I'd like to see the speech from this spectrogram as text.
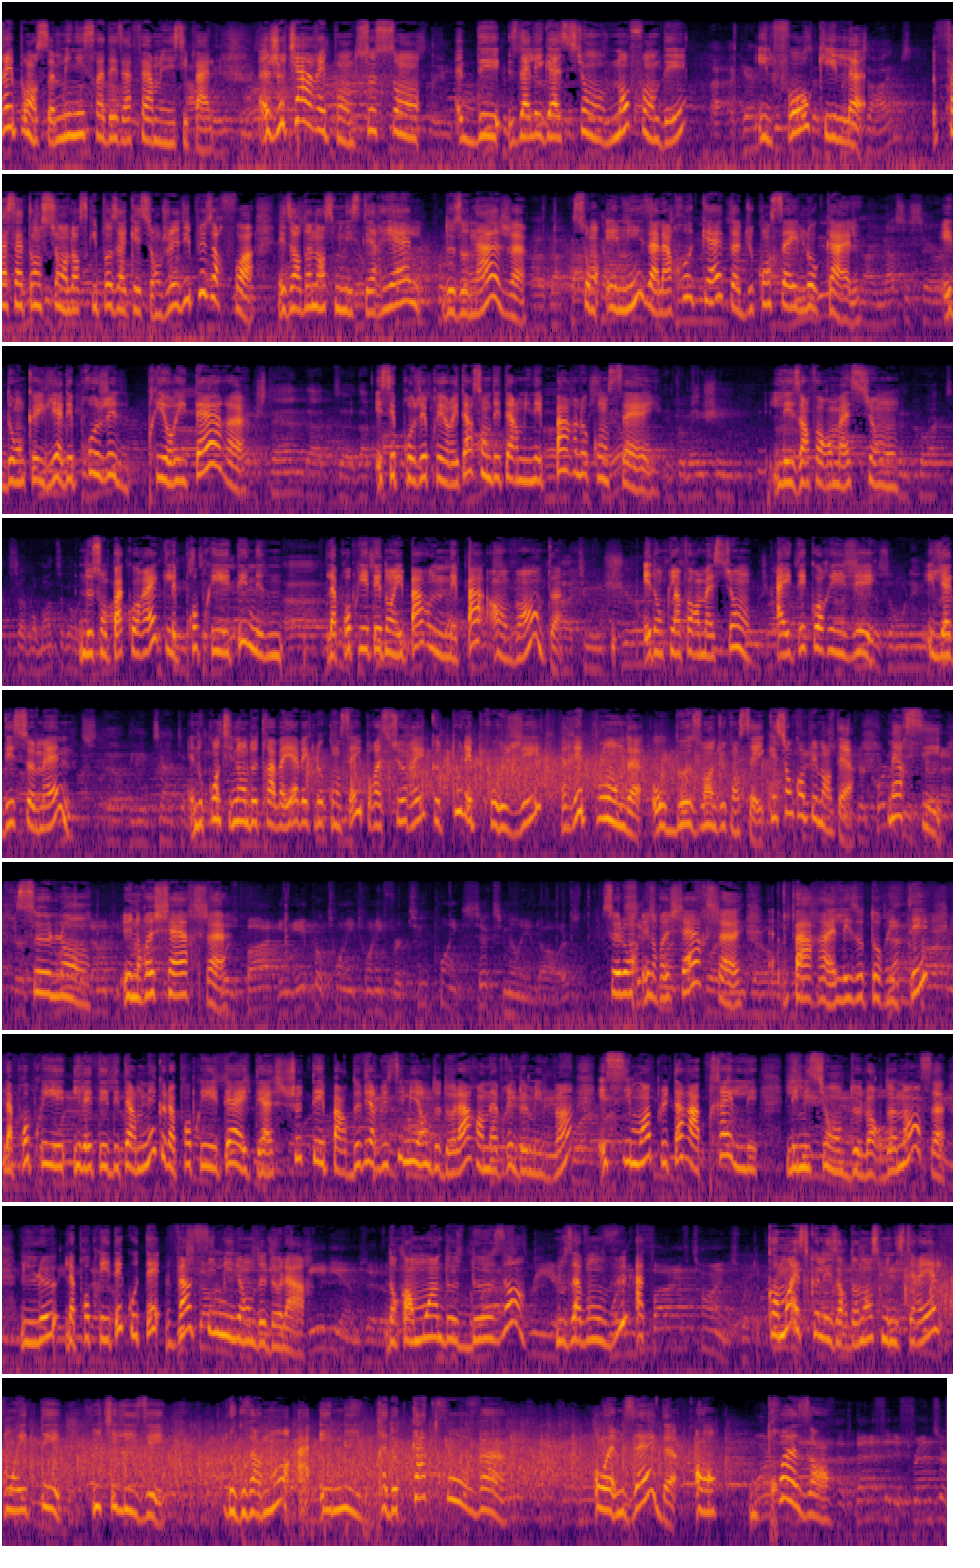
Réponse, ministre des Affaires municipales. Je tiens à répondre. Ce sont des allégations non fondées. Il faut qu'il fasse attention lorsqu'il pose la question. Je l'ai dit plusieurs fois, les ordonnances ministérielles de zonage sont émises à la requête du conseil local. Et donc, il y a des projets prioritaires et ces projets prioritaires sont déterminés par le conseil. Les informations ne sont pas correctes, la propriété dont il parle n'est pas en vente et donc l'information a été corrigée il y a des semaines et nous continuons de travailler avec le Conseil pour assurer que tous les projets répondent aux besoins du Conseil. Question complémentaire. Merci. Selon une recherche Selon une recherche par les autorités, il a été déterminé que la propriété a été achetée par 2,6 millions de dollars en avril 2020 et six mois plus tard, après l'émission de l'ordonnance, la propriété coûtait 26 millions de dollars. Donc, en moins de deux ans, nous avons vu comment est-ce que les ordonnances ministérielles ont été utilisées. Le gouvernement a émis près de 80 OMZ en trois ans.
